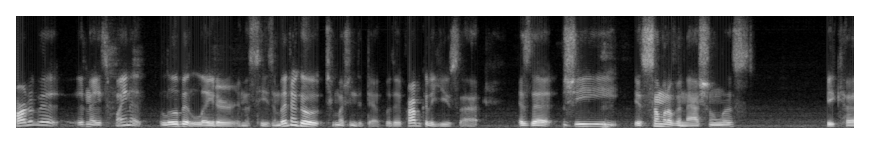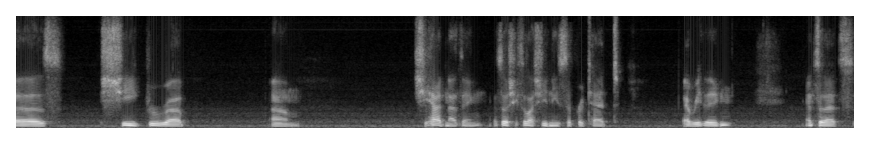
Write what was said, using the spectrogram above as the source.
part of it, and they explain it a little bit later in the season, but they don't go too much into depth with it. Probably could have used that. Is that she is somewhat of a nationalist because she grew up Um, she had nothing, and so she feels like she needs to protect everything, and so that's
